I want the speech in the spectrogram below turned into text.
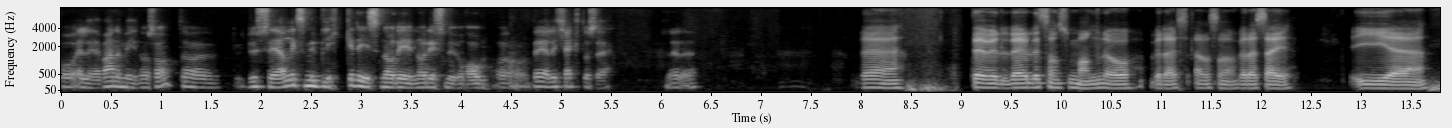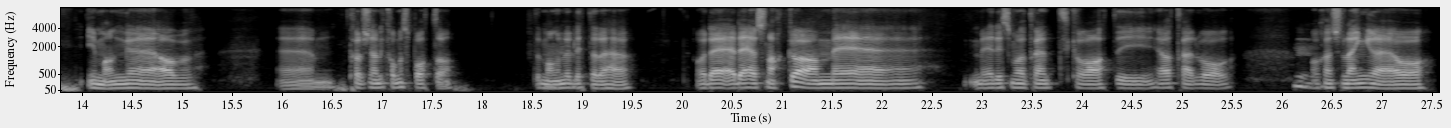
på, elevene mine og sånt, og du ser liksom i blikket deres når de, når de snur om. og Det er litt kjekt å se. Det er det. Det, det, det er jo litt sånn som mangler òg, vil, altså, vil, jeg si, i, uh, i mange av eh, tradisjonelle kampsporter. Det mangler litt av det her. Og det det jeg snakka med, med de som har trent karate i ja, 30 år, Mm. og kanskje lengre. Og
